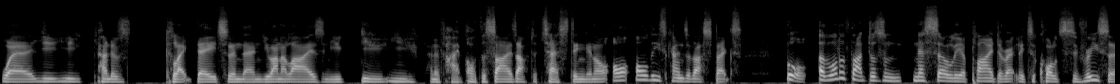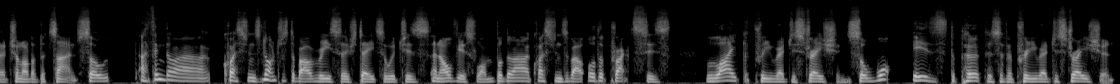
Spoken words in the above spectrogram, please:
where you you kind of collect data and then you analyze and you you you kind of hypothesize after testing and all, all, all these kinds of aspects. But a lot of that doesn't necessarily apply directly to qualitative research a lot of the time. So I think there are questions not just about research data, which is an obvious one, but there are questions about other practices like pre-registration. So what is the purpose of a pre-registration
